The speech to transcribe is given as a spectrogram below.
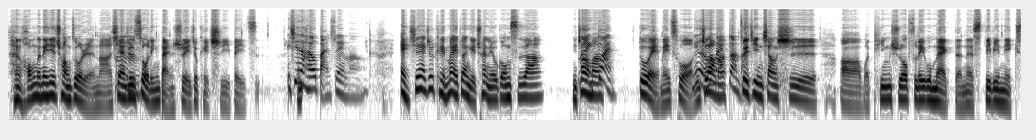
很红的那些创作人啊，现在就是做零版税就可以吃一辈子。诶现在还有版税吗？哎、现在就可以卖断给串流公司啊，你知道吗？对，没错，你知道吗最近像是呃，我听说 Fleetwood Mac 的那个 Stevie Nicks，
